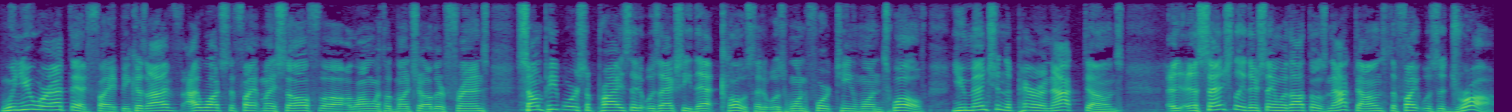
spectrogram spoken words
When you were at that fight, because I've I watched the fight myself uh, along with a bunch of other friends, some people were surprised that it was actually that close, that it was 114, 112. You mentioned the pair of knockdowns. Essentially, they're saying without those knockdowns, the fight was a draw.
